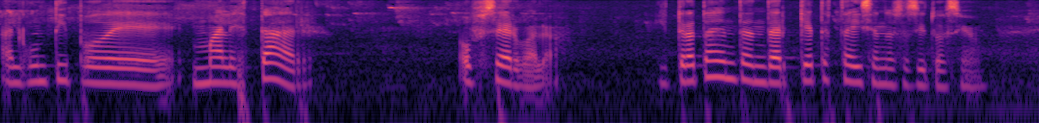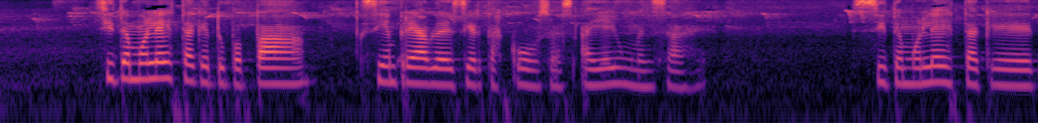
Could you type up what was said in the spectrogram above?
algún tipo de malestar, obsérvala y trata de entender qué te está diciendo esa situación. Si te molesta que tu papá siempre hable de ciertas cosas, ahí hay un mensaje. Si te molesta que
